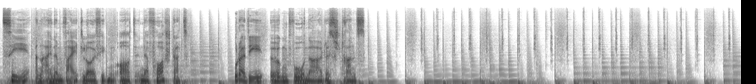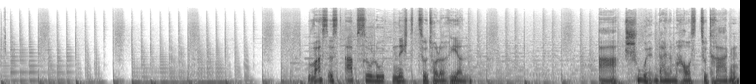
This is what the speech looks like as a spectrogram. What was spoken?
C. An einem weitläufigen Ort in der Vorstadt. Oder D. Irgendwo nahe des Strands. Was ist absolut nicht zu tolerieren? A. Schuhe in deinem Haus zu tragen.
